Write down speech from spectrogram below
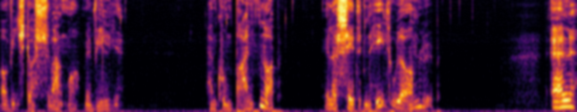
og vist os svanger med vilje. Han kunne brænde den op, eller sætte den helt ud af omløb. Alle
